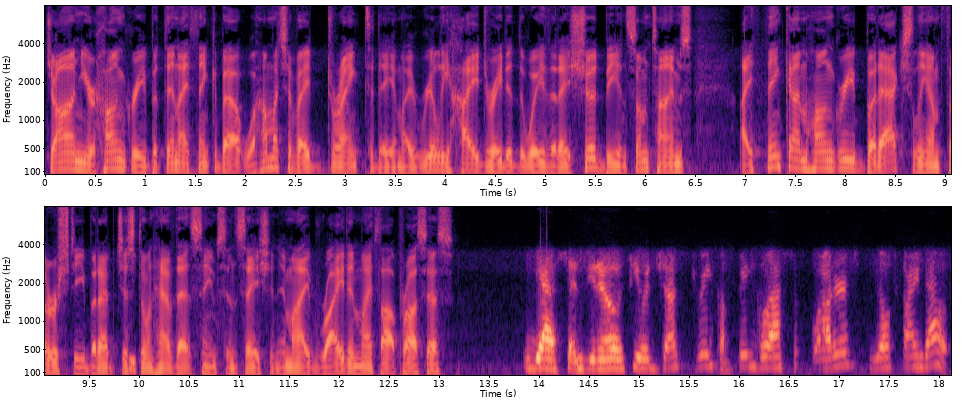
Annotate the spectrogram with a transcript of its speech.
John, you're hungry, but then I think about, well, how much have I drank today? Am I really hydrated the way that I should be? And sometimes I think I'm hungry, but actually I'm thirsty, but I just don't have that same sensation. Am I right in my thought process? Yes, and you know, if you would just drink a big glass of water, you'll find out.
